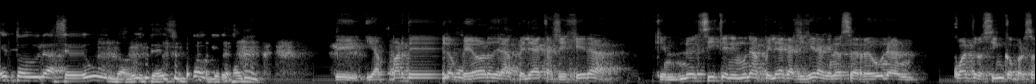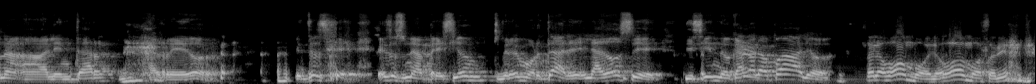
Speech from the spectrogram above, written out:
Esto dura segundos, ¿viste? Es un toque. son- Sí, y aparte lo peor de la pelea callejera, que no existe ninguna pelea callejera que no se reúnan cuatro o cinco personas a alentar alrededor. Entonces, eso es una presión, pero es mortal. ¿eh? La 12 diciendo, cagalo a palo. Son los bombos, los bombos, olvídate.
